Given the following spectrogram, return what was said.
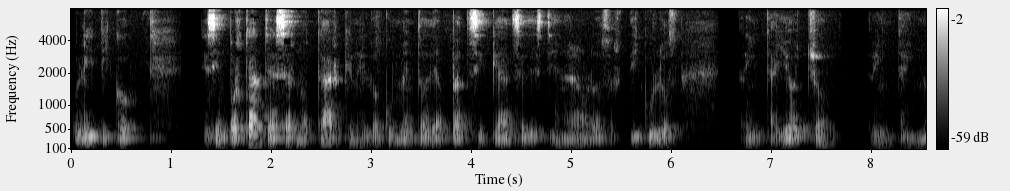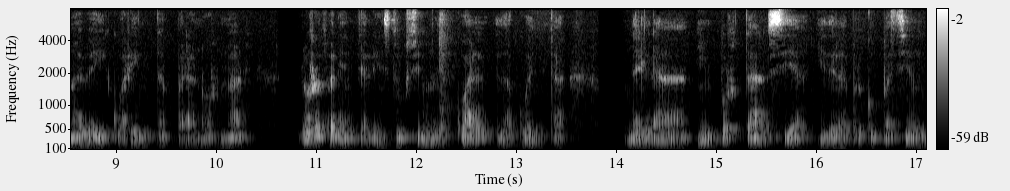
político. Es importante hacer notar que en el documento de Apatzingán se destinaron los artículos 38, 39 y 40 para normar lo referente a la instrucción, lo cual da cuenta de la importancia y de la preocupación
